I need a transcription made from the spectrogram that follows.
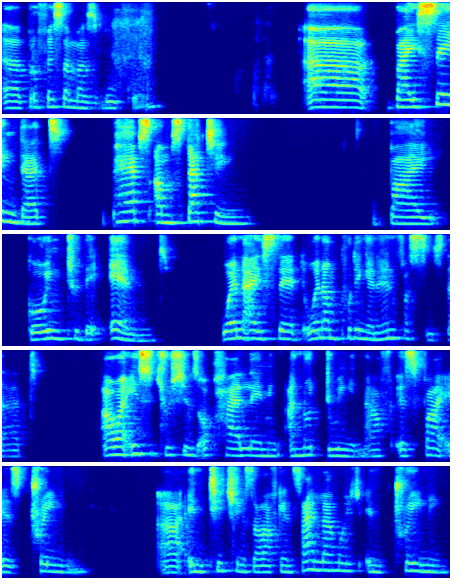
uh, Professor Mazibuko uh, by saying that perhaps I'm starting by going to the end when I said, when I'm putting an emphasis that our institutions of higher learning are not doing enough as far as training uh, and teaching South African Sign Language and training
